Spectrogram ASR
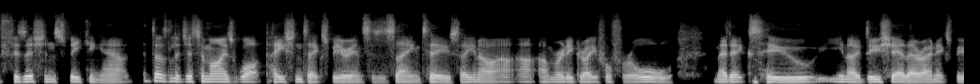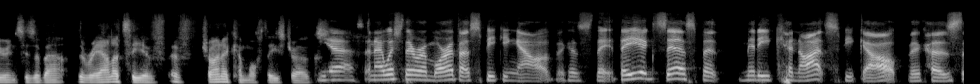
physicians speaking out does legitimize what patient experiences are saying too. So you know I, I'm really grateful for all medics who you know do share their own experiences about the reality of of trying to come off these drugs. Yes, and I wish there were more of us speaking out because they, they exist, but many cannot speak out because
